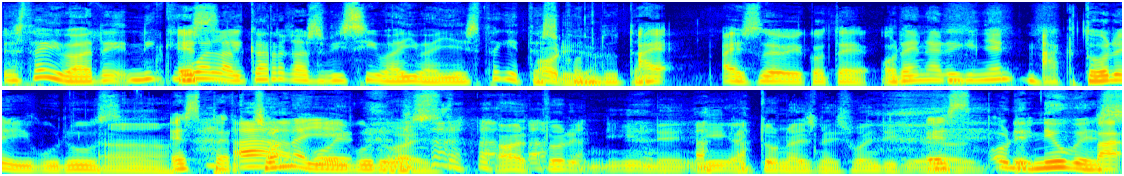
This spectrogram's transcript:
Ez dakit ba, nik igual alkarregaz bizi bai, bai, ez dakit da. eskonduta. Ai- aizu bikote, orain ari ginen aktorei buruz, Ah. ez pertsonaiei Ah, buruz. Bai, ah, aktore, ni, ni, ni aitona ez naiz oraindik. Ez, eh, hori, Nubes. ba,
